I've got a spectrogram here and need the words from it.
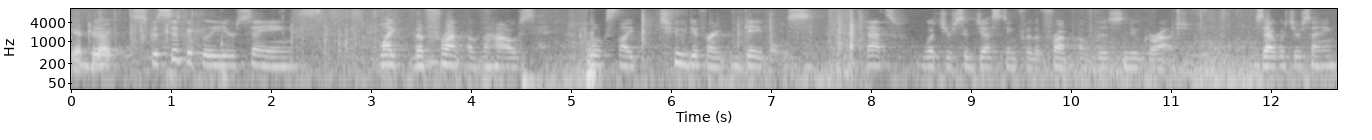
Yeah, can the- I- specifically, you're saying, like, the front of the house looks like two different gables. That's what you're suggesting for the front of this new garage. Is that what you're saying?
